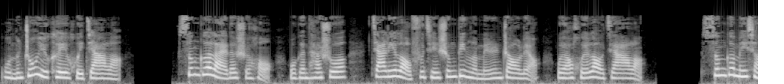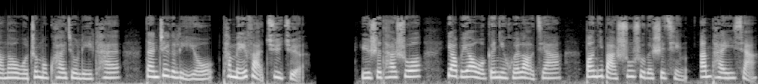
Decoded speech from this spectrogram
我们终于可以回家了。孙哥来的时候，我跟他说，家里老父亲生病了，没人照料，我要回老家了。孙哥没想到我这么快就离开，但这个理由他没法拒绝。于是他说：“要不要我跟你回老家，帮你把叔叔的事情安排一下？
